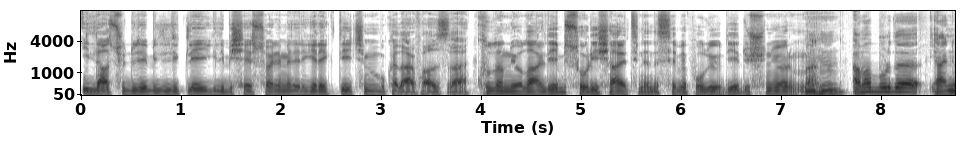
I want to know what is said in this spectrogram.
illa sürdürülebilirlikle ilgili bir şey söylemeleri gerektiği için mi bu kadar fazla kullanıyorlar diye bir soru işaretine de sebep oluyor diye düşünüyorum ben. Hı hı. Ama burada yani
